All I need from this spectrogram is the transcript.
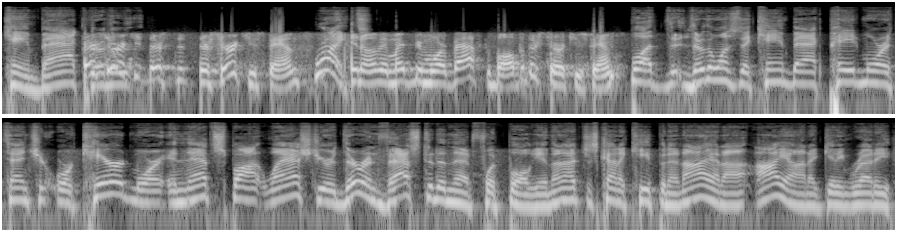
came back. They're, They're the- Syracuse, they're, they're Syracuse fans, Right. You know, they might be more basketball, but they're Syracuse fans. but they're the ones that came back, paid more attention, or cared more in that spot last year. They're invested in that football game. They're not just kind of keeping an eye on eye on it, getting ready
